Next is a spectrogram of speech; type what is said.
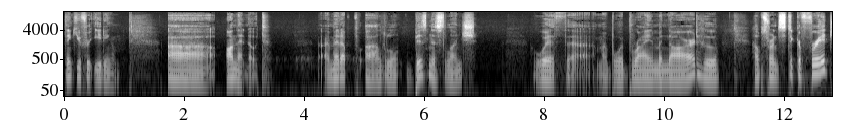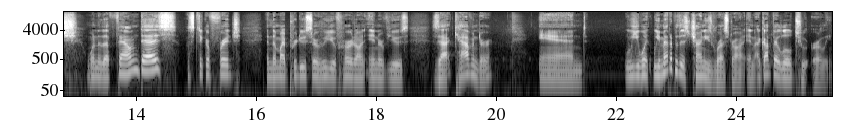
Thank you for eating them. Uh, on that note, I met up a little business lunch with uh, my boy Brian Menard, who helps run Sticker Fridge, one of the founders of Sticker Fridge, and then my producer, who you've heard on interviews, Zach Cavender, and we went we met up at this Chinese restaurant and I got there a little too early.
